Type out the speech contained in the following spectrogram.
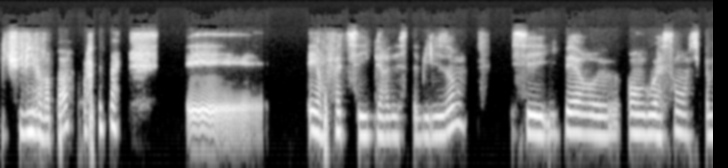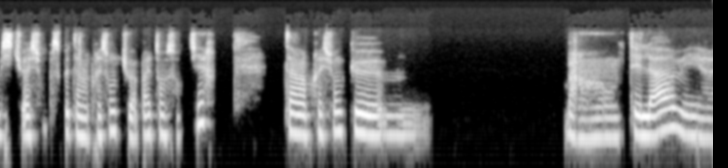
tu vivras pas. Et, et en fait, c'est hyper déstabilisant, c'est hyper euh, angoissant aussi comme situation parce que tu as l'impression que tu vas pas t'en sortir. Tu as l'impression que hum, ben, tu es là, mais, euh,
